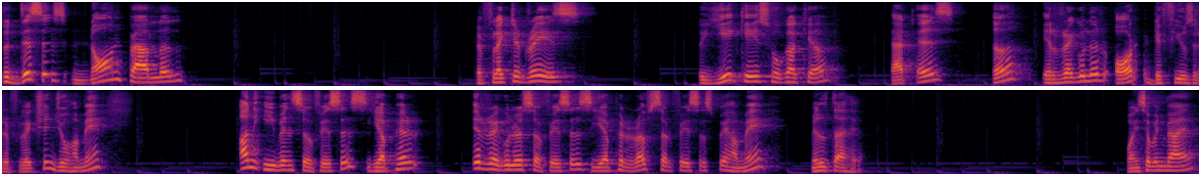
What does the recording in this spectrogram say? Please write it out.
तो this is non parallel reflected rays तो ये केस होगा क्या? दैट इज़ द इरेगुलर और डिफ्यूज रिफ्लेक्शन जो हमें अनइवन सर्फेसेस या फिर इरेगुलर सर्फेसेस या फिर रफ सर्फेसेस पे हमें मिलता है। समझ में आया?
